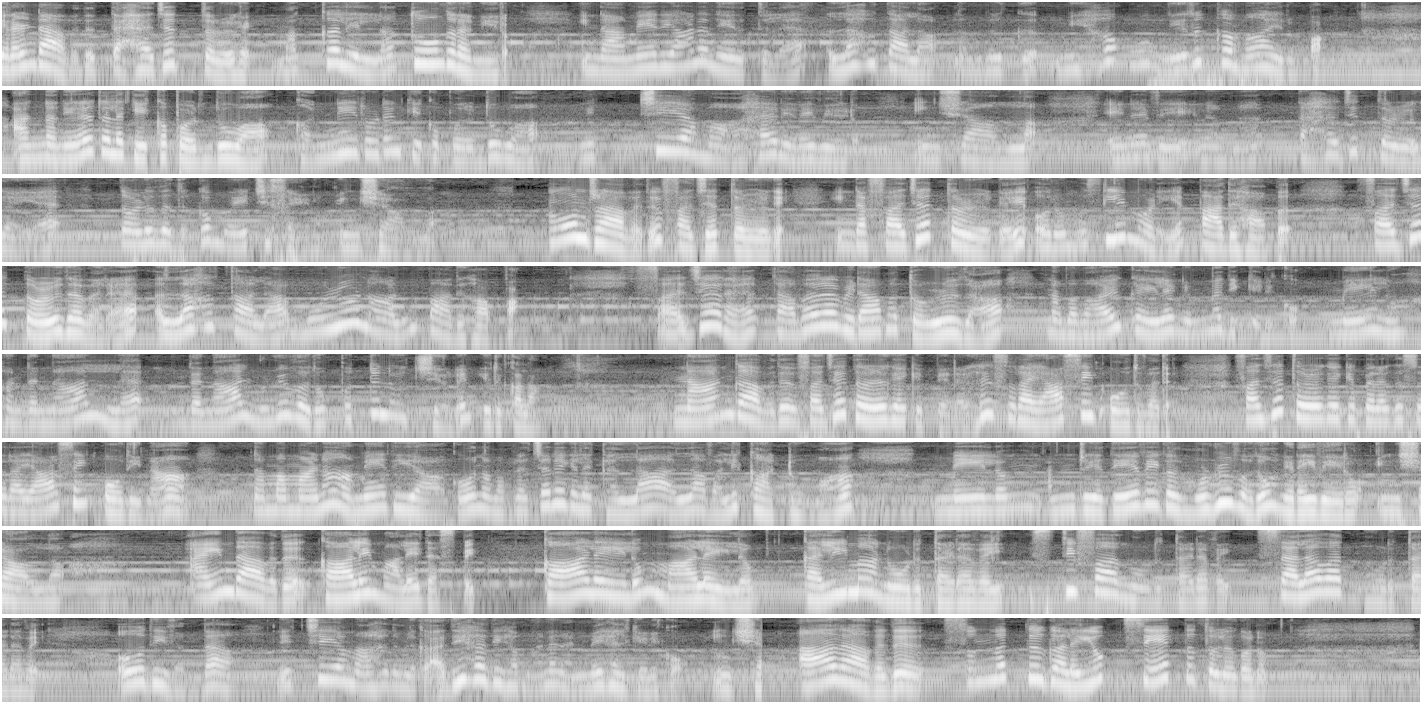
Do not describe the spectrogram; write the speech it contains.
இரண்டாவது தஹஜத் தொழுகை. மக்கள் எல்லாம் தூங்குற நேரம். இந்த அமைதியான நேரத்தில் அல்லாஹு தாலா நம்மளுக்கு மிகவும் நெருக்கமாக இருப்பான். அந்த நேரத்தில் கேட்கப்படும் துவா கண்ணீருடன் கேட்கப்படும் துவா நிச்சயமாக நிறைவேறும். இன்ஷா அல்லா எனவே நம்ம தஹஜத் தொழுகையை தொழுவதற்கு முயற்சி செய்யணும் இன்ஷா அல்லா மூன்றாவது ஃபஜர் தொழுகை. இந்த ஃபஜத் தொழுகை ஒரு முஸ்லீமுடைய பாதுகாப்பு. ஃபஜர் தொழுதவரை அல்லாஹு தாலா முழு நாளும் பாதுகாப்பான். ஃபஜரை தவற விடாமல் தொழுதா நம்ம வாழ்க்கையில் நிம்மதி கிடைக்கும். மேலும் அந்த நாளில் அந்த நாள் முழுவதும் புத்துணர்ச்சியுடன் இருக்கலாம். நான்காவது ஃபஜ தொழுகைக்கு பிறகு சுரா யாசின் ஓதுவது. ஃபஜ தொழுகைக்கு பிறகு சுரா யாசின் ஓதினா நம்ம மன அமைதியாகும் நம்ம பிரச்சனைகளுக்கெல்லாம் எல்லாம் வழி காட்டுமா மேலும் அன்றைய தேவைகள் முழுவதும் நிறைவேறும் இன்ஷா அல்லா ஐந்தாவது காலை மாலை தஸ்பிக் காலையிலும் மாலையிலும் கலிமா நூறு தடவை இஸ்திஃபா நூறு தடவை சலவாத் நூறு தடவை ஓதி வந்தா நிச்சயமாக நம்மளுக்கு அதிக அதிகமான நன்மைகள் கிடைக்கும் இன்ஷா. ஆறாவது சுன்னத்துகளையும் சேர்த்து தொழுகணும்.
